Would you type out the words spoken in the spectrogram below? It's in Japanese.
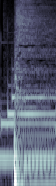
you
